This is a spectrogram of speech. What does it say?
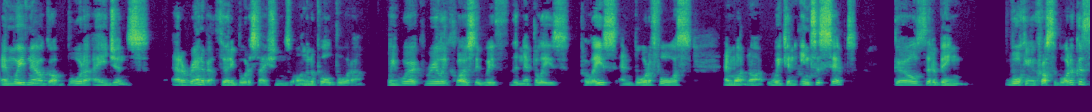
And we've now got border agents at around about 30 border stations on the Nepal border. We work really closely with the Nepalese police and border force and whatnot. We can intercept girls that are being walking across the border because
